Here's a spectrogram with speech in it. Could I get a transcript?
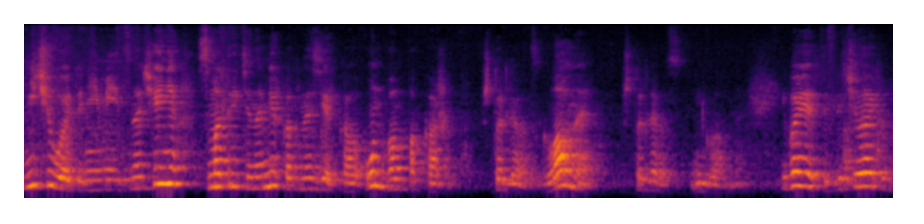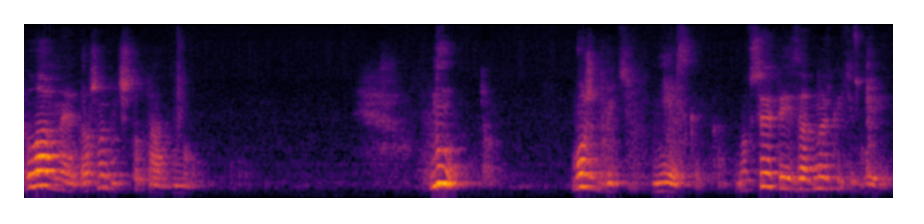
ничего это не имеет значения. Смотрите на мир как на зеркало, он вам покажет, что для вас главное, что для вас не главное. И поверьте, для человека главное должно быть что-то одно. Ну, может быть несколько, но все это из одной категории.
